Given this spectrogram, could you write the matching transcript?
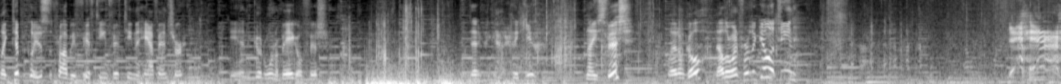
like typically this is probably 15, 15 and a half incher, and a good Winnebago fish. That, I got thank you. Nice fish. Let him go. Another one for the Gill-O-Tine. Yeah!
